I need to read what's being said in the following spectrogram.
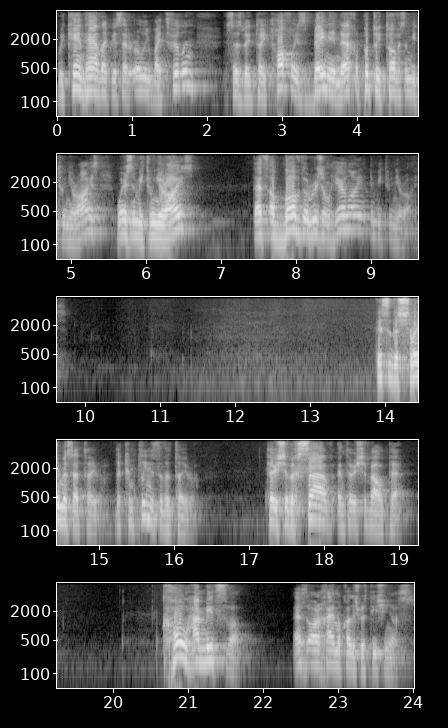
We can't have, like we said earlier, by Tefillin, it says, is put Toitofis in between your eyes. Where's in between your eyes? That's above the original hairline, in between your eyes. This is the Shlemus at Torah, the completeness of the Torah. Torah Shebechsav and Torah Shabbal Peh. Kol HaMitzvah, as the Ohr HaChaim HaKadosh was teaching us.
